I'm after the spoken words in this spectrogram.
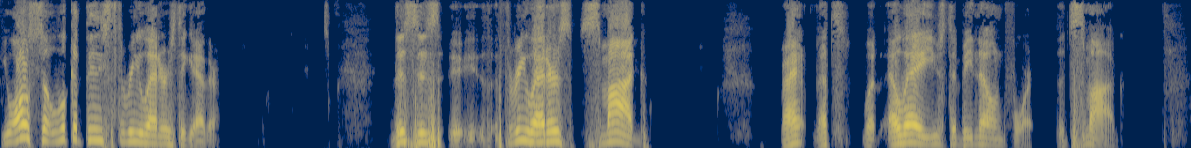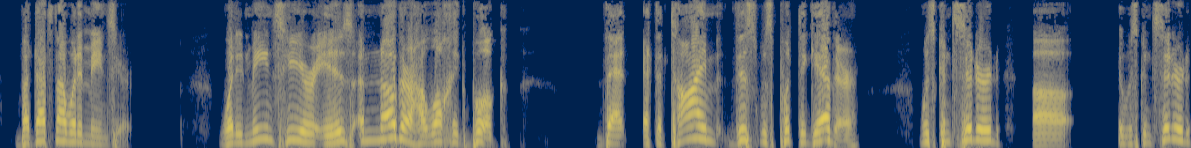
You also look at these three letters together. This is three letters, smog, right? That's what LA used to be known for. It's smog. But that's not what it means here. What it means here is another halachic book that at the time this was put together was considered uh, it was considered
